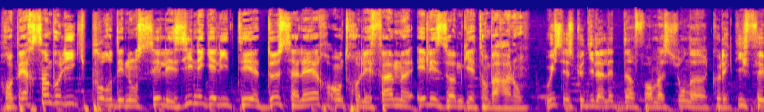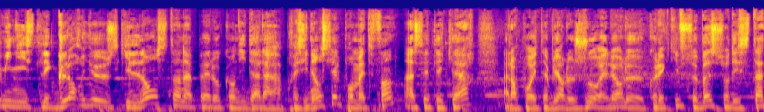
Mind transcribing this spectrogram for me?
Repère symbolique pour dénoncer les inégalités de salaire entre les femmes et les hommes, Gaëtan Barallon. Oui, c'est ce que dit la lettre d'information d'un collectif féministe, les Glorieuses, qui lancent un appel aux candidats à la présidentielle pour mettre fin à cet écart. Alors pour établir le jour et l'heure, le collectif se base sur des stats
